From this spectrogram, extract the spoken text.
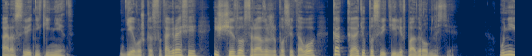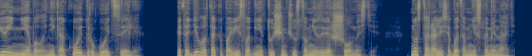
а рассветники нет. Девушка с фотографией исчезла сразу же после того, как Катю посвятили в подробности. У нее и не было никакой другой цели. Это дело так и повисло гнетущим чувством незавершенности. Но старались об этом не вспоминать.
